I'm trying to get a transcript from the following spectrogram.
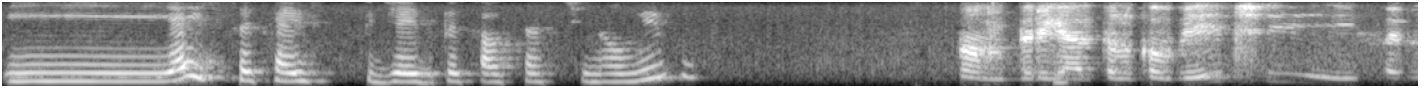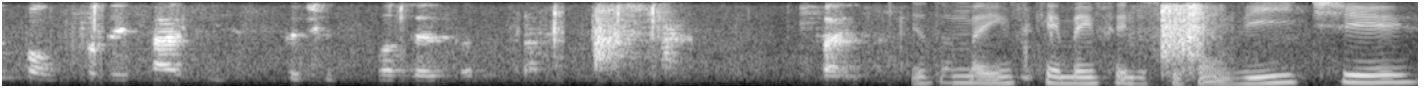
E é isso. Vocês querem se despedir aí do pessoal que está assistindo ao vivo? Bom, obrigado pelo convite e foi muito bom poder estar aqui discutindo com vocês. Eu também fiquei bem feliz com o convite.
